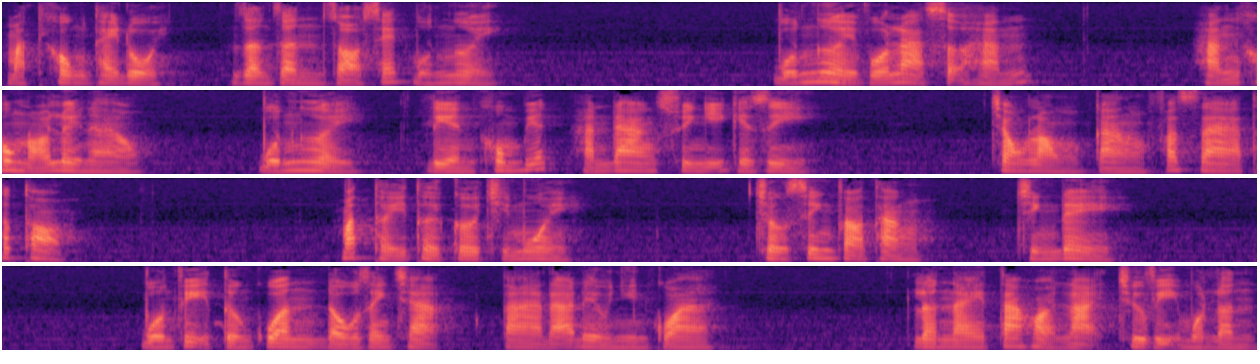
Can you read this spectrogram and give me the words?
Mặt không thay đổi, Dần dần dò xét bốn người. Bốn người vốn là sợ hắn. Hắn không nói lời nào. Bốn người liền không biết hắn đang suy nghĩ cái gì. Trong lòng càng phát ra thấp thỏm. Mắt thấy thời cơ chín mùi Trường sinh vào thẳng Chính đề. Bốn vị tướng quân đầu danh trạng Ta đã đều nhìn qua. Lần này ta hỏi lại chư vị một lần.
